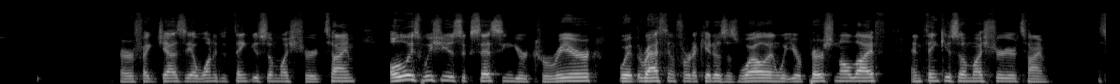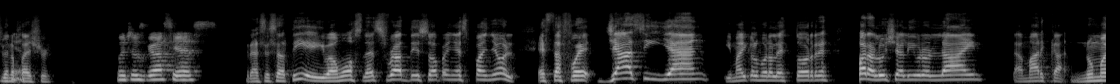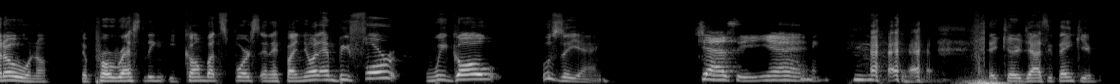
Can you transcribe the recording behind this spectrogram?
Perfect, Jazzy. I wanted to thank you so much for your time. Always wishing you success in your career with Wrestling for the Kiddos as well and with your personal life. And thank you so much for your time. It's been yeah. a pleasure. Muchas gracias. Gracias a ti. Y vamos, let's wrap this up en español. Esta fue Jazzy Yang y Michael Morales Torres para Lucha Libre Online, la marca número uno de Pro Wrestling y Combat Sports en español. And before we go, who's the Yang? Jazzy Yang. Take care, Jazzy. Thank you.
